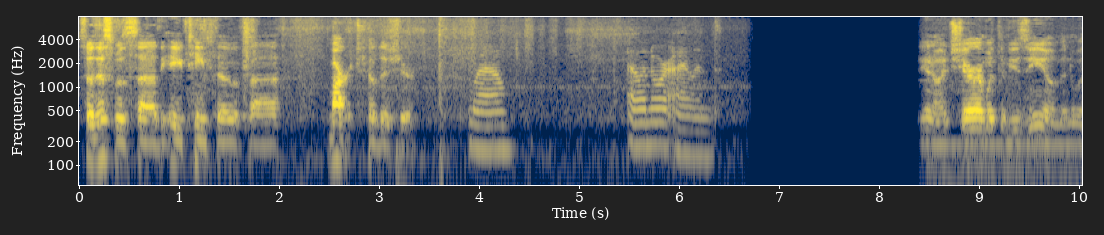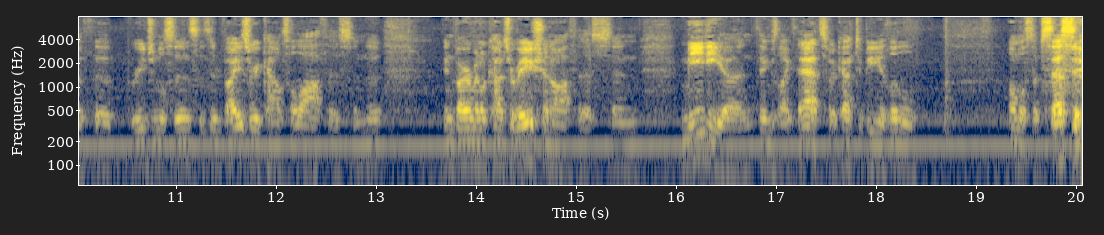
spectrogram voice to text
So this was uh, the 18th of uh, March of this year. Wow. Eleanor Island. you know, and share them with the museum and with the Regional Citizens Advisory Council office and the Environmental Conservation office and media and things like that. So it got to be a little almost obsessive.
